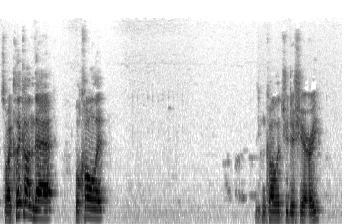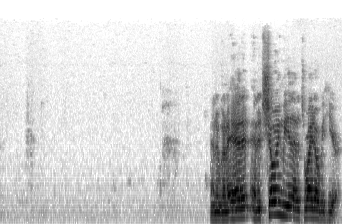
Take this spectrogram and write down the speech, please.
So I click on that. We'll call it. You can call it judiciary. And I'm going to add it, and it's showing me that it's right over here.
